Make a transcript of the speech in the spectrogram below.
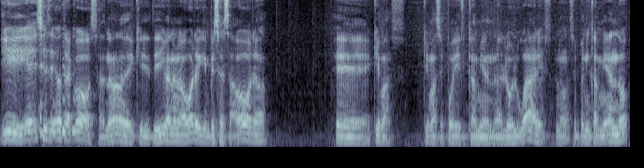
Y esa es otra cosa, ¿no? De que te digan una hora y que empieza esa hora. Eh, ¿Qué más? ¿Qué más se puede ir cambiando? A los lugares, ¿no? Se pueden ir cambiando.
